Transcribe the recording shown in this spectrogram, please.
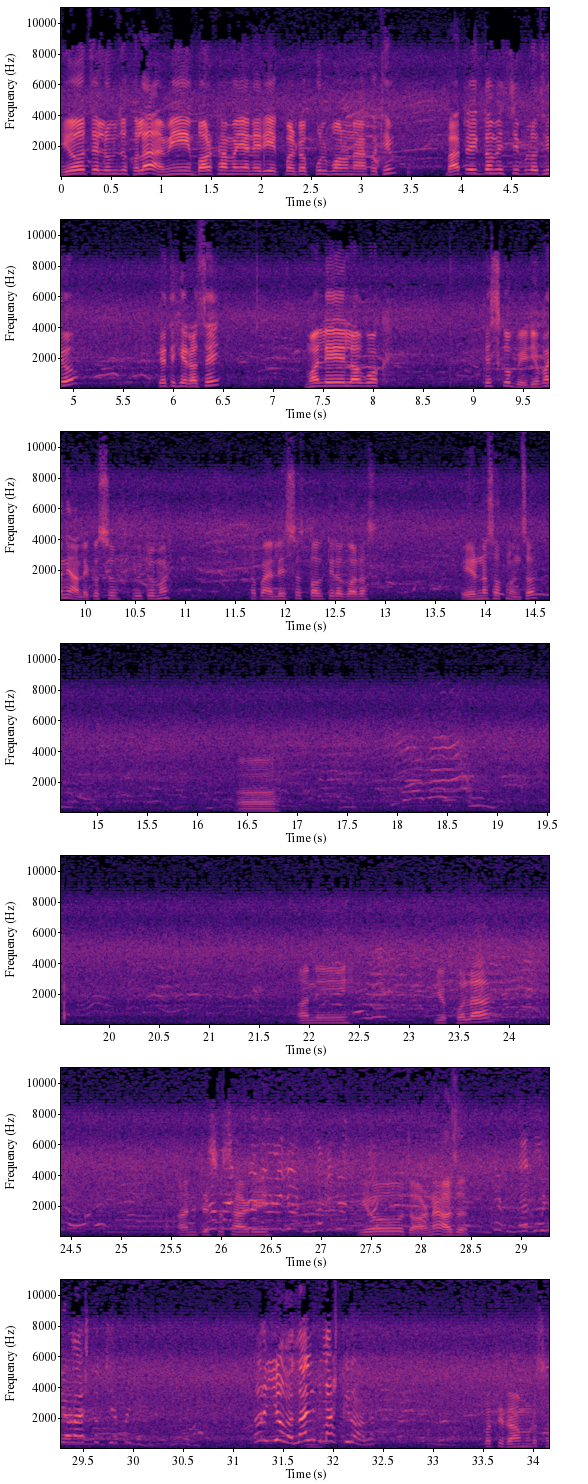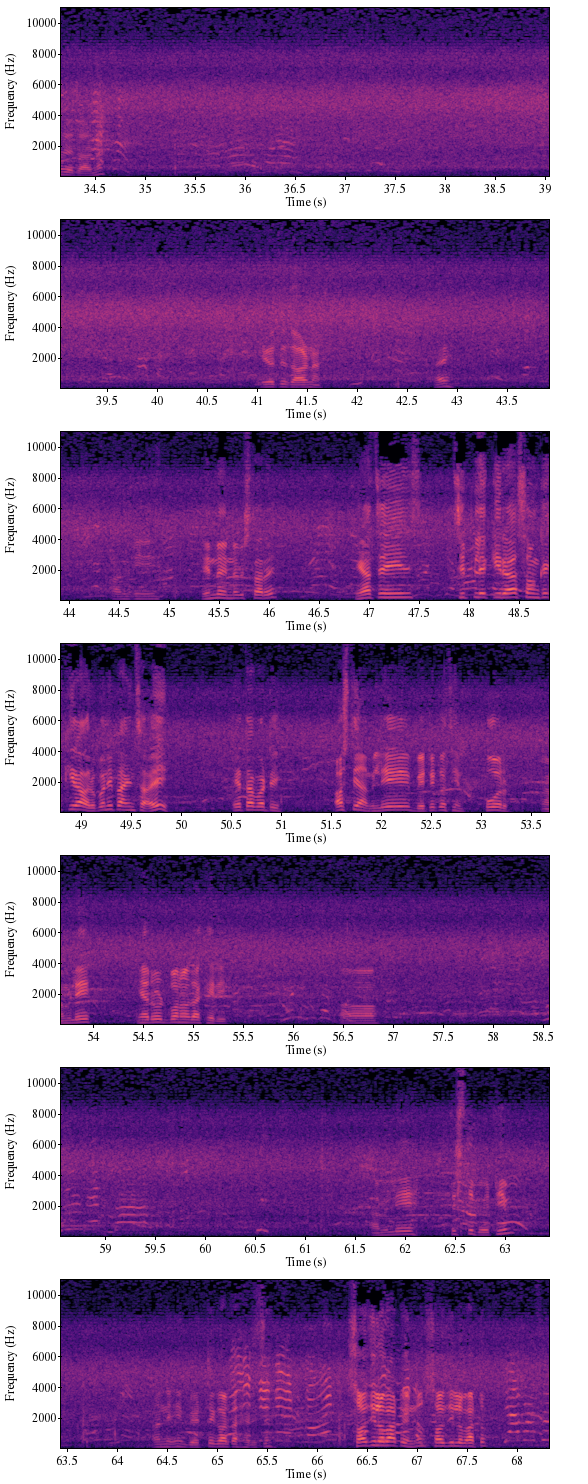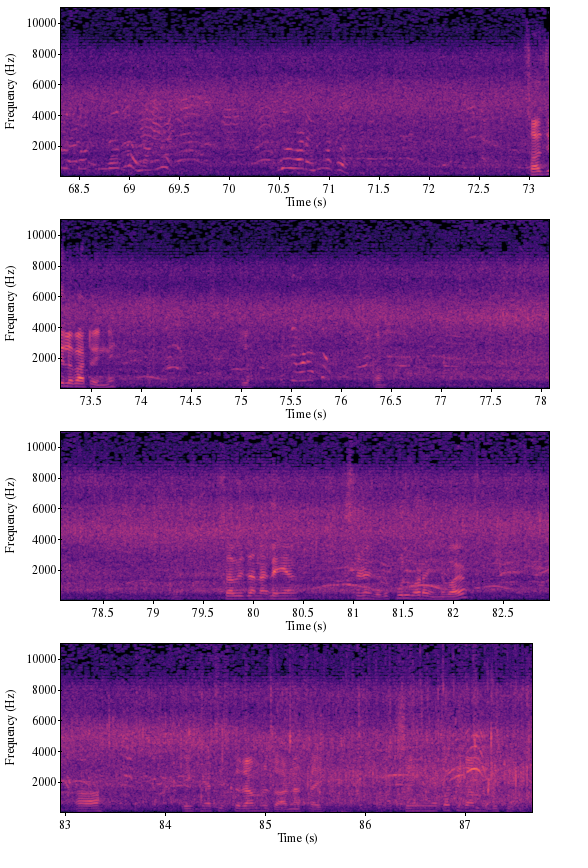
यो चाहिँ लुम्जु खोला। हामी बर्खामा यहाँनिर एकपल्ट पुल बनाउन आएको थियौँ। बाटो एकदमै चिप्लो थियो। त्यतिखेर चाहिँ मैले लगभग त्यसको भिडियो पनि हालेको छु युट्युबमा। तपाईँहरूले यसो तलतिर गएर हेर्न सक्नुहुन्छ। अनि यो खोला अनि त्यस पछाडि यो झरना हजुर। तर अलिक होला। कति राम्रो छ यो झरना? यो चाहिँ झरना। है? अनि हिँड्नु हिँड्नु बिस्तारै। यहाँ चाहिँ चिप्ले किरा सङ्खे किराहरू पनि पाइन्छ है? यतापट्टि। अस्ति हामीले भेटेको थियौँ फोहोर। हामीले यहाँ रोड बनाउँदाखेरि। हामीले त्यस्तो भेट्यौँ। अनि भेट्दै गर्दाखेरि चाहिँ सजिलो बाटो हिँड्नु सजिलो बाटो। सजिलो बाटो हिँड्ने ल। सबैजनाले यहाँ स्टुडेन्टहरू पुलबाट हिँड्नुभयो। यहाँ त्यस्तो राम्रो झरना छ है। सो यहाँ कति राम्रो देखिएको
